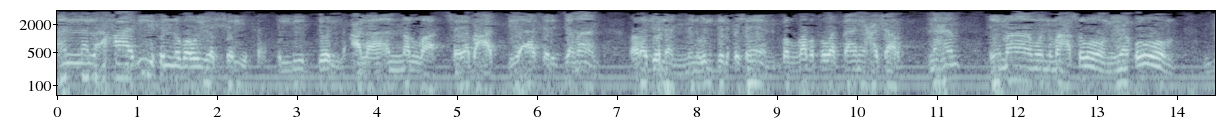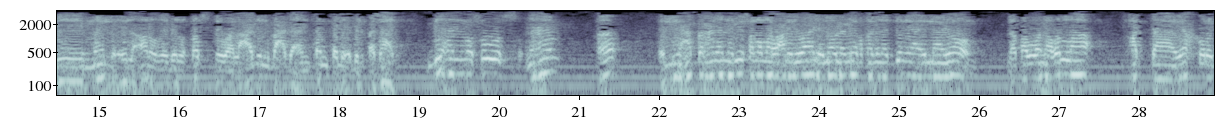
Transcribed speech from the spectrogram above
أن الأحاديث النبوية الشريفة اللي تدل على أن الله سيبعث في آخر الزمان رجلا من ولد الحسين بالضبط هو الثاني عشر نعم إمام معصوم يقوم بملء الأرض بالقسط والعدل بعد أن تمتلئ بالفساد. بها النصوص نعم ها؟ اللي يعبر عن النبي صلى الله عليه وآله لو لم يبق من الدنيا إلا يوم لطوله الله حتى يخرج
